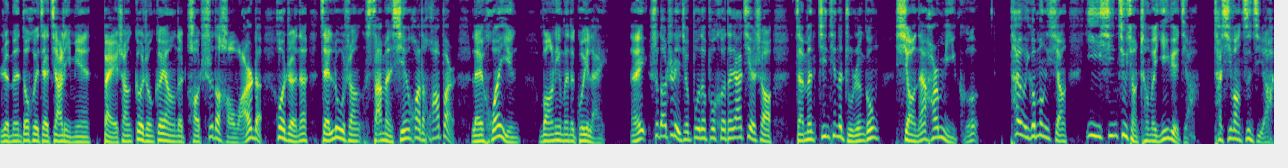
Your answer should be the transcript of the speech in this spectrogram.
人们都会在家里面摆上各种各样的好吃的好玩的，或者呢，在路上撒满鲜花的花瓣来欢迎亡灵们的归来。哎，说到这里，就不得不和大家介绍咱们今天的主人公小男孩米格。他有一个梦想，一心就想成为音乐家。他希望自己啊，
